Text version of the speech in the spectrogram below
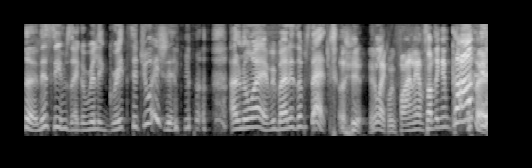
this seems like a really great situation. I don't know why everybody's upset. You're like, we finally have something in common.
